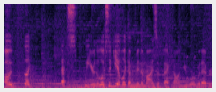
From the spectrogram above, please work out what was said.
Oh, like, that's weird. It looks like you have like a minimize effect on you or whatever.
